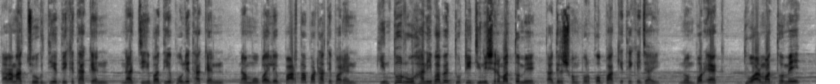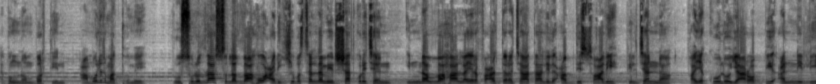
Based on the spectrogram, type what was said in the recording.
তারা না চোখ দিয়ে দেখে থাকেন, না জিহবা দিয়ে বলে থাকেন, না মোবাইলে বার্তা পাঠাতে পারেন। কিন্তু রুহানিভাবে দুটি জিনিসের মাধ্যমে তাদের সম্পর্ক বাকি থেকে যায়। নম্বর এক, দুয়ার মাধ্যমে এবং নম্বর তিন, আমলের মাধ্যমে। রসুল্লাহ সাল্লাহ আলিহি ওসাল্লাম ইরশাদ করেছেন, ইন্নাল্লাহ লাইরফাত দারাজাতা লিল আব্দি সালিহ ফিল জান্না, ফায়াকুলু ইয়া রব্বি আন্নি লি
